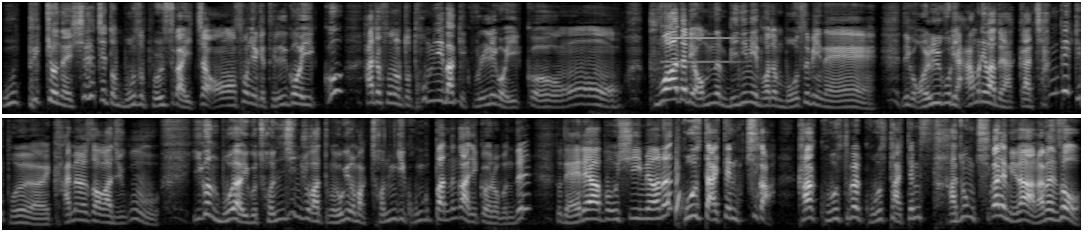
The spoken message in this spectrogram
오피키언의 실제 또 모습 볼 수가 있죠. 어, 손 이렇게 들고 있고 한쪽 손으로 또 톱니바퀴 굴리고 있고 어, 부하들이 없는 미니미 버전 모습이네. 근데 이거 얼굴이 아무리 봐도 약간 창백해 보여요. 가면 써가지고 이건 뭐야 이거 전신주 같은 거 여기로 막 전기 공급받는 거 아닐까요 여러분들? 또 내려 보시면은 고스트 아이템 추가 각 고스트별 고스트 아이템 4종 추가됩니다. 라면서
